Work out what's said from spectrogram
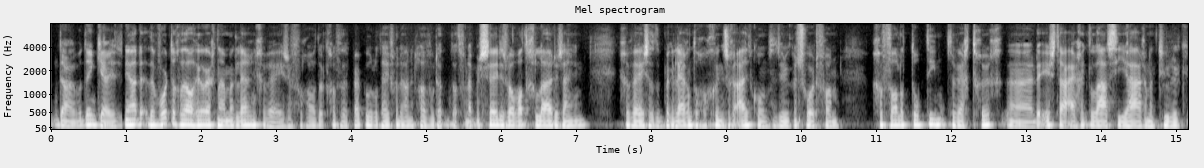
Daan, wat denk jij? Ja, er wordt toch wel heel erg naar McLaren gewezen. Vooral, dat- ik geloof dat Bull dat heeft gedaan. Ik geloof ook dat, dat vanuit Mercedes wel wat geluiden zijn geweest. Dat het McLaren toch wel gunstig uitkomt. Natuurlijk een soort van gevallen topteam op de weg terug. Eh, er is daar eigenlijk de laatste jaren natuurlijk...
